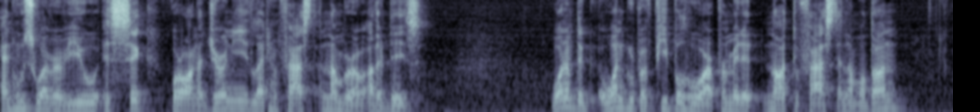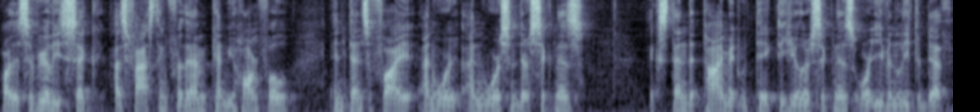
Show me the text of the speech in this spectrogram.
and whosoever of you is sick or on a journey, let him fast a number of other days. One of the one group of people who are permitted not to fast in Ramadan are the severely sick, as fasting for them can be harmful, intensify and, wor- and worsen their sickness, extend the time it would take to heal their sickness, or even lead to death.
